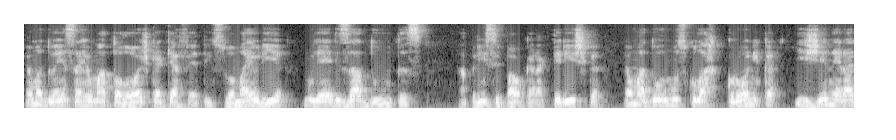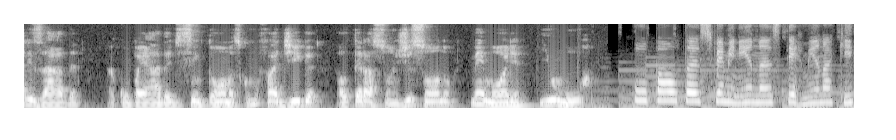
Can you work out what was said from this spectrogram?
é uma doença reumatológica que afeta, em sua maioria, mulheres adultas. A principal característica é uma dor muscular crônica e generalizada acompanhada de sintomas como fadiga, alterações de sono, memória e humor. O Pautas Femininas termina aqui.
